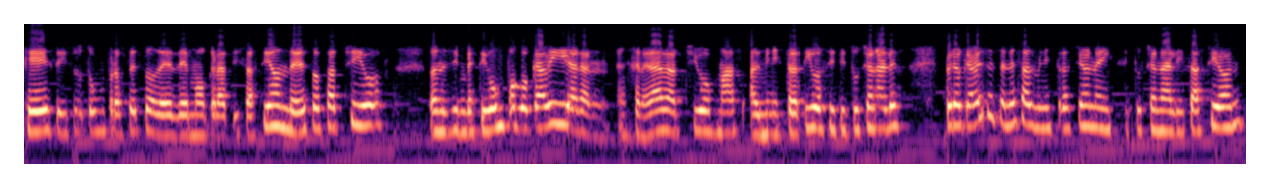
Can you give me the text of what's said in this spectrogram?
que se hizo todo un proceso de democratización de esos archivos, donde se investigó un poco qué había, eran en general archivos más administrativos e institucionales, pero que a veces en esa administración e institucionalización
